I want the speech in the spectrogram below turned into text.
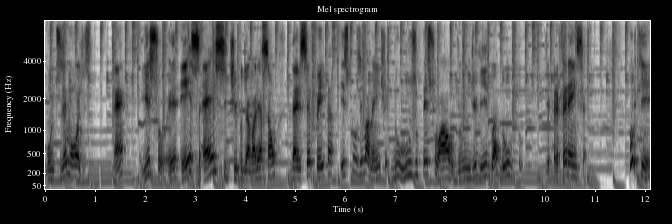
muitos emojis, né? Isso, esse, esse tipo de avaliação deve ser feita exclusivamente do uso pessoal de um indivíduo adulto, de preferência. Por quê?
